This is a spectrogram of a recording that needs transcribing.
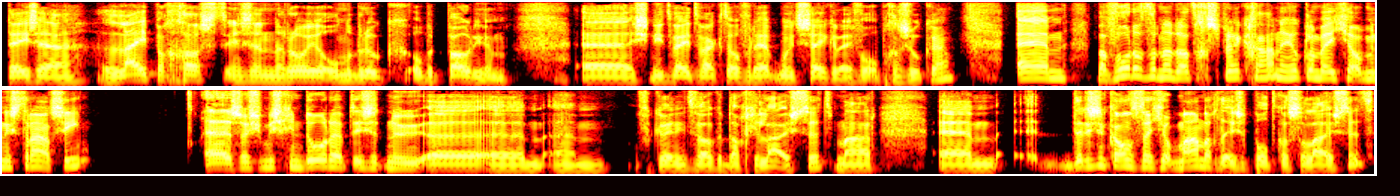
deze lijpe gast in zijn rode onderbroek op het podium? Uh, als je niet weet waar ik het over heb, moet je het zeker even op gaan zoeken. Um, maar voordat we naar dat gesprek gaan, een heel klein beetje administratie. Uh, zoals je misschien door hebt, is het nu, uh, um, um, of ik weet niet welke dag je luistert, maar um, er is een kans dat je op maandag deze podcast luistert.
